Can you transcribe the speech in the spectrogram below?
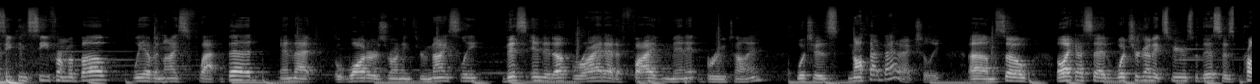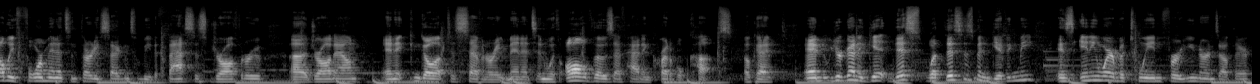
As you can see from above, we have a nice flat bed and that water is running through nicely. This ended up right at a five minute brew time, which is not that bad actually. Um, so, like I said, what you're to experience with this is probably four minutes and 30 seconds will be the fastest draw through, uh, drawdown, and it can go up to seven or eight minutes. And with all of those, I've had incredible cups. Okay, and you're going to get this. What this has been giving me is anywhere between, for you nerds out there,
